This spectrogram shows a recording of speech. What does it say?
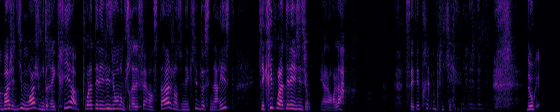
moi j'ai dit, moi, je voudrais écrire pour la télévision. Donc, je voudrais aller faire un stage dans une équipe de scénaristes qui écrit pour la télévision. Et alors là, ça a été très compliqué. Donc,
